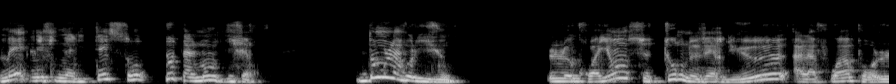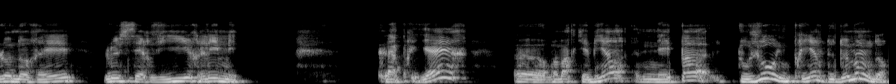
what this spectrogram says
mais les finalités sont totalement différentes. Dans la religion, le croyant se tourne vers Dieu à la fois pour l'honorer, le servir, l'aimer. La prière, euh, remarquez bien, n'est pas toujours une prière de demande.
